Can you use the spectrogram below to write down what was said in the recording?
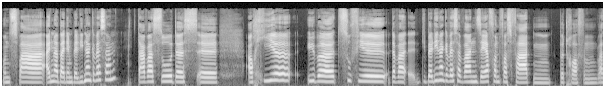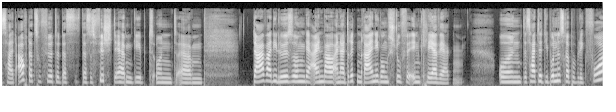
Und zwar einmal bei den Berliner Gewässern. Da war es so, dass äh, auch hier über zu viel, da war, die Berliner Gewässer waren sehr von Phosphaten betroffen, was halt auch dazu führte, dass, dass es Fischsterben gibt und ähm, da war die Lösung der Einbau einer dritten Reinigungsstufe in Klärwerken. Und das hatte die Bundesrepublik vor,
